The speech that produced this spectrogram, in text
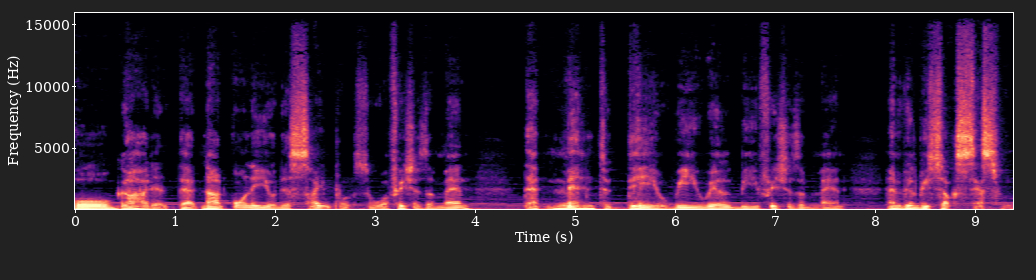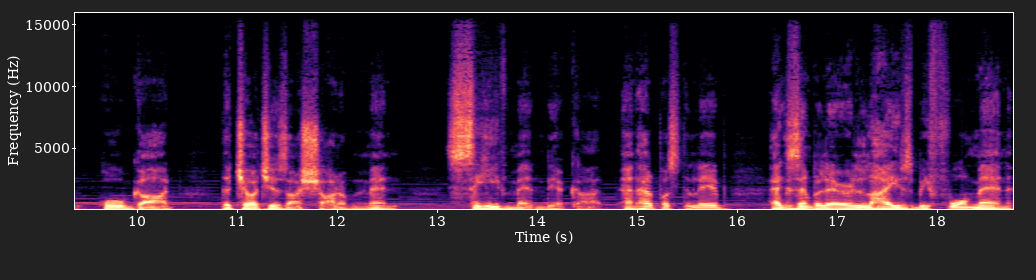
oh God, that not only your disciples who are fishers of men, that men today we will be fishers of men and will be successful. Oh God, the churches are short of men. Save men, dear God, and help us to live exemplary lives before men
